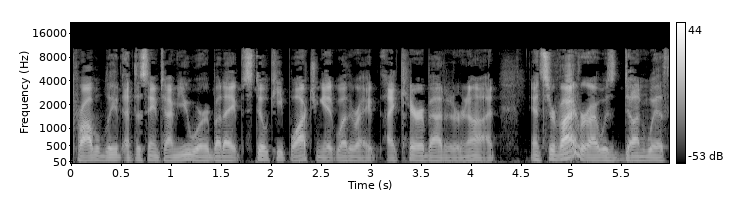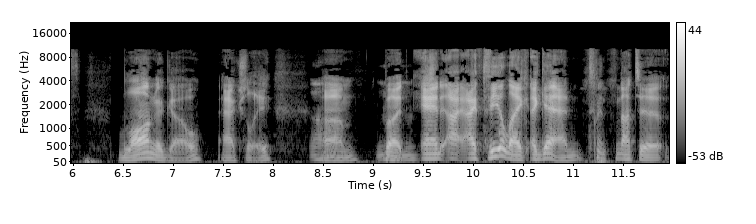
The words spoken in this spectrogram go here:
probably at the same time you were, but I still keep watching it, whether I, I care about it or not. And Survivor, I was done with long ago, actually. Um, but and I, I feel like again, not to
